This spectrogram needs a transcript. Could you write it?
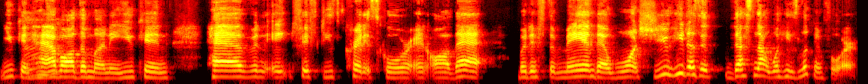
You can mm-hmm. have all the money, you can have an 850 credit score and all that, but if the man that wants you, he doesn't, that's not what he's looking for.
